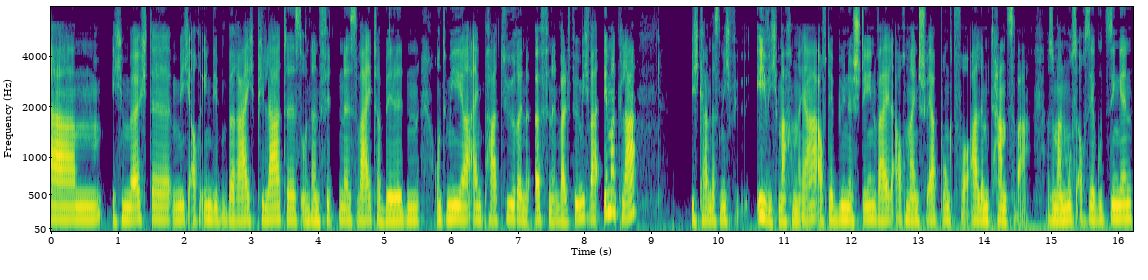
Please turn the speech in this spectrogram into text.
ähm, ich möchte mich auch in dem Bereich Pilates und dann Fitness weiterbilden und mir ein paar Türen öffnen, weil für mich war immer klar, ich kann das nicht ewig machen, ja, auf der Bühne stehen, weil auch mein Schwerpunkt vor allem Tanz war. Also man muss auch sehr gut singen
